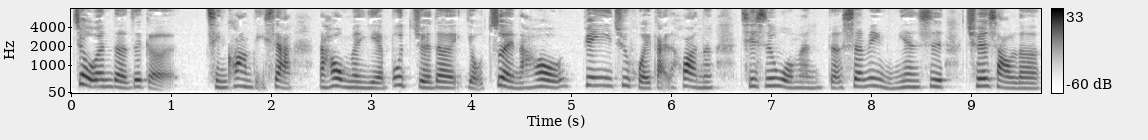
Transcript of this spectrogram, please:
救恩的这个情况底下，然后我们也不觉得有罪，然后愿意去悔改的话呢，其实我们的生命里面是缺少了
